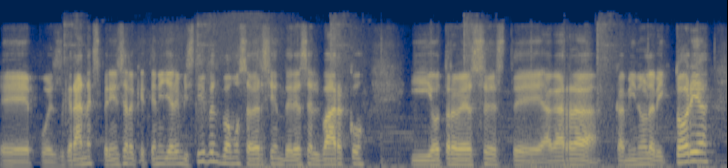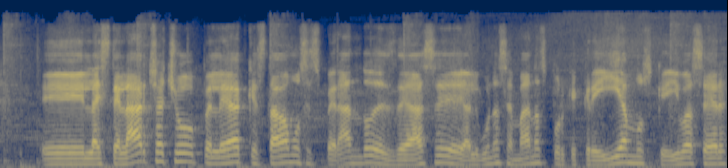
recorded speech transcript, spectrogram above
eh, pues gran experiencia la que tiene Jeremy Stephens. Vamos a ver si endereza el barco y otra vez este, agarra camino a la victoria. Eh, la estelar, chacho, pelea que estábamos esperando desde hace algunas semanas porque creíamos que iba a ser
